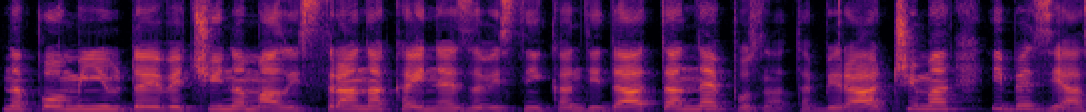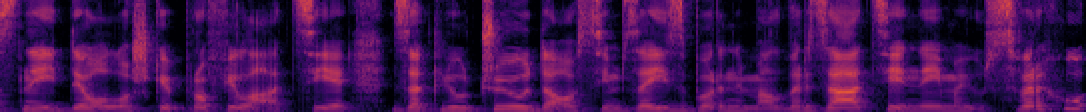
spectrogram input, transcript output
Napominju da je većina malih stranaka i nezavisnih kandidata nepoznata biračima i bez jasne ideološke profilacije. Zaključuju da osim za izborne malverzacije ne imaju svrhu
